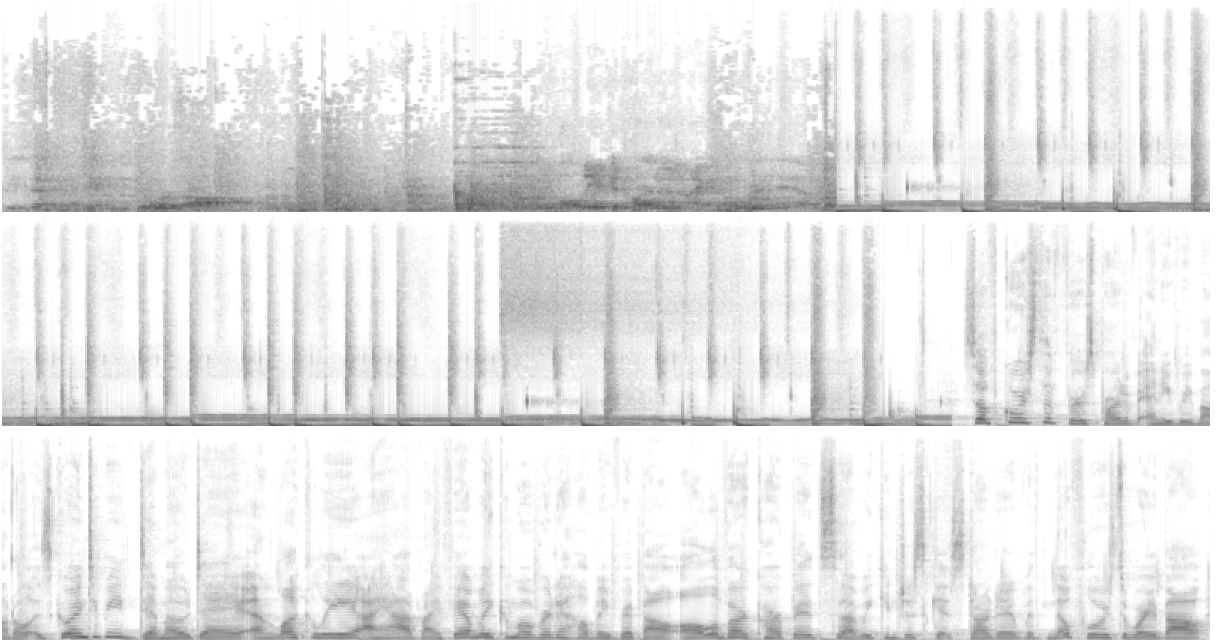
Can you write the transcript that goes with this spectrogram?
He's not gonna take these doors off. Hold it, can hold it, I can hold it So of course the first part of any remodel is going to be demo day and luckily I had my family come over to help me rip out all of our carpets so that we can just get started with no floors to worry about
